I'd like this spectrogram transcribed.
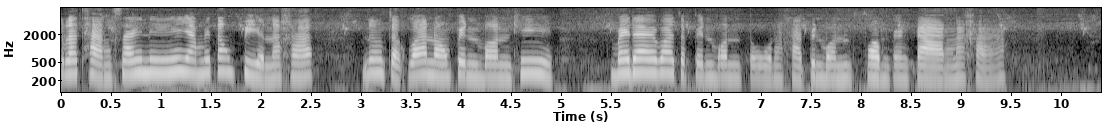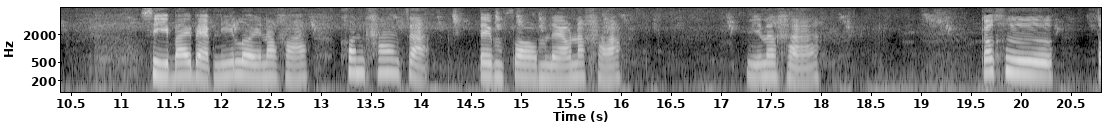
กระถางไซส์นี้ยังไม่ต้องเปลี่ยนนะคะ เนื่องจากว่าน้องเป็นบอลที่ ไม่ได้ว่าจะเป็นบอลโตนะคะ เป็นบอลฟอร์มกลางๆนะคะสีใบแบบนี้เลยนะคะ ค่อนข้างจะเต็มฟอร์มแล้วนะคะ นี่นะคะ ก็คือโต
